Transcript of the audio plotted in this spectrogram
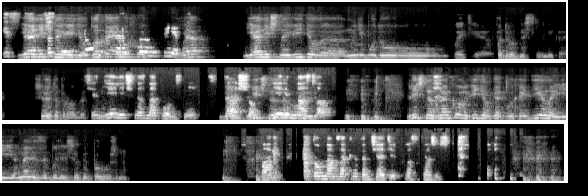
Из, я лично видел, плохая выходит. Я, я лично видел, э, но не буду в эти подробности вникать. Все это правда. Сергей лично знаком с ней. Да, Хорошо, лично верим на знаком. слово. Лично знаком, видел, как выходила, и анализы были все как положено. Ладно, потом нам в закрытом чате расскажешь.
